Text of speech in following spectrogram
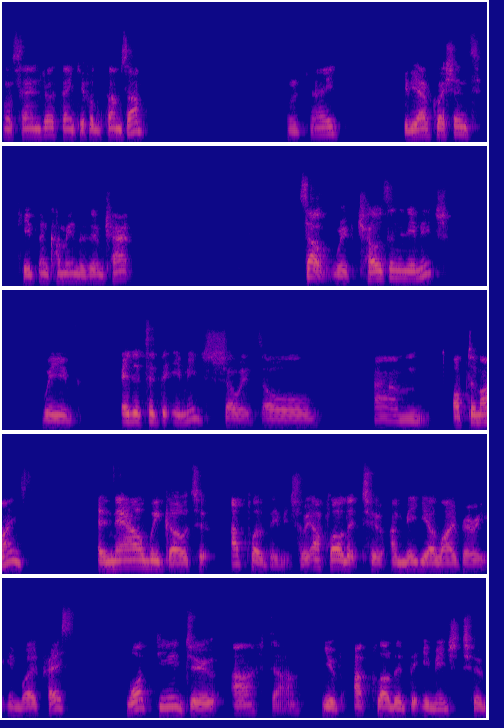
Well, Sandra, thank you for the thumbs up. Okay, if you have questions, keep them coming in the Zoom chat. So we've chosen an image, we've edited the image so it's all um, optimized, and now we go to upload the image. So we upload it to a media library in WordPress. What do you do after you've uploaded the image to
